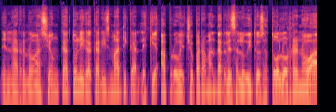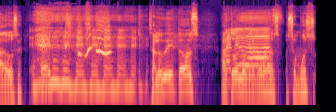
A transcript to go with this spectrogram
en la renovación católica carismática, le que aprovecho para mandarle saluditos a todos los renovados. ¡Eh! Saluditos a todos los renovados. Somos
